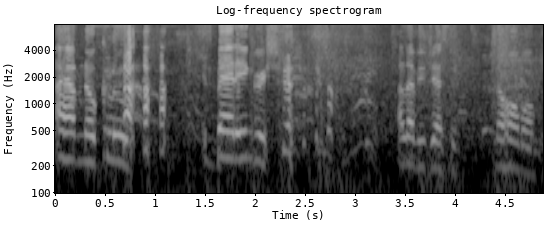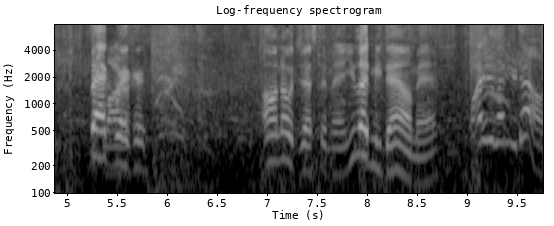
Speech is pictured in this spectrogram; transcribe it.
I have no clue. it's bad English. I love you, Justin. No homo. Backbreaker. Oh no, Justin, man. You let me down, man. Why are you letting you down?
